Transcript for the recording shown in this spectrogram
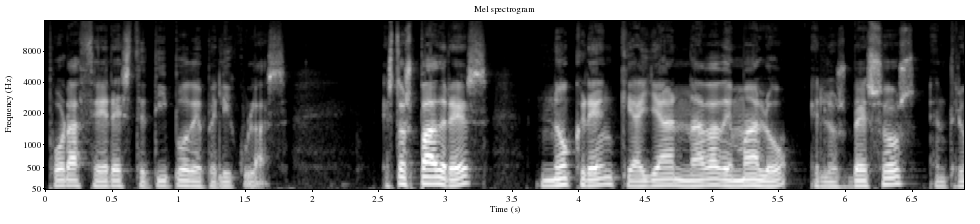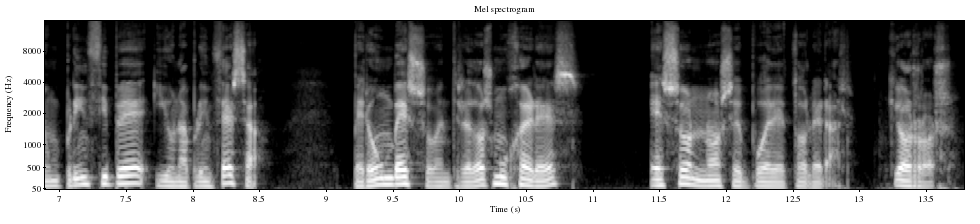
por hacer este tipo de películas. Estos padres no creen que haya nada de malo en los besos entre un príncipe y una princesa, pero un beso entre dos mujeres, eso no se puede tolerar. ¡Qué horror!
